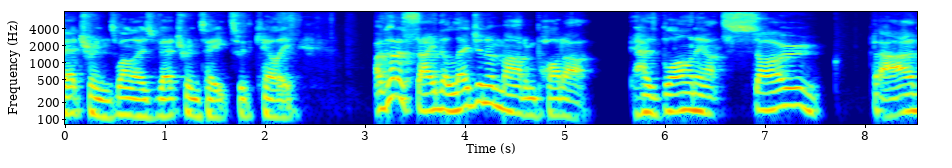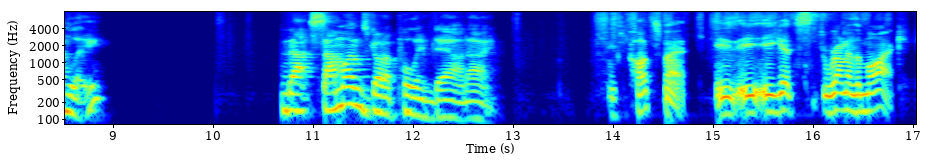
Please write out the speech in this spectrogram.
veterans one of those veterans heats with Kelly. I got to say, the legend of Martin Potter has blown out so badly that someone's got to pull him down, eh? He's Potts, mate. He, he, he gets run of the mic.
